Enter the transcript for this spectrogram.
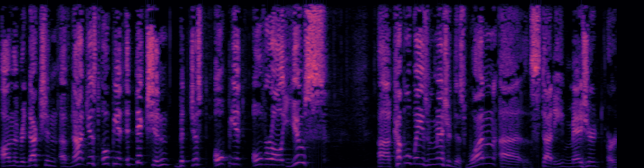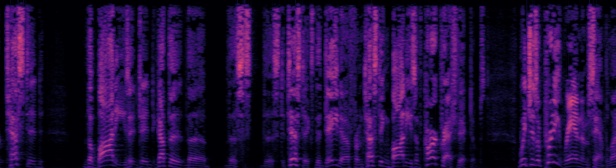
on the reduction of not just opiate addiction, but just opiate overall use. Uh, a couple of ways we measured this. One uh, study measured or tested the bodies. It, it got the, the the the statistics, the data from testing bodies of car crash victims which is a pretty random sample. Uh,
